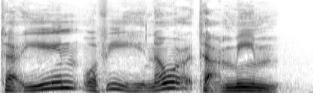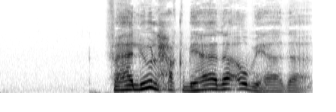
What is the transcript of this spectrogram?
تعيين وفيه نوع تعميم. فهل يلحق بهذا أو بهذا؟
